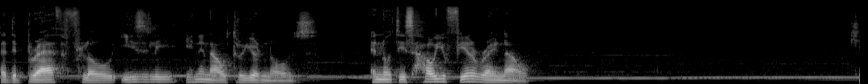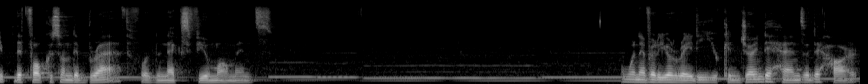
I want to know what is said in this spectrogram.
let the breath flow easily in and out through your nose and notice how you feel right now. Keep the focus on the breath for the next few moments. Whenever you're ready, you can join the hands at the heart,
